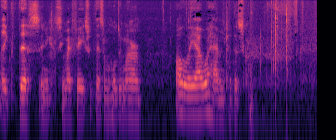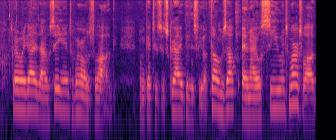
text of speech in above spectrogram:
like this, and you can see my face with this. I'm holding my arm all the way out. What happened to this? So anyway, guys, I will see you in tomorrow's vlog. Don't forget to subscribe, give this video a thumbs up, and I will see you in tomorrow's vlog.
